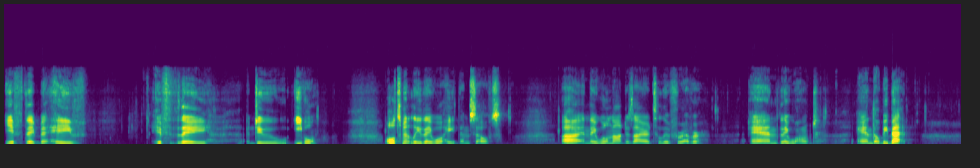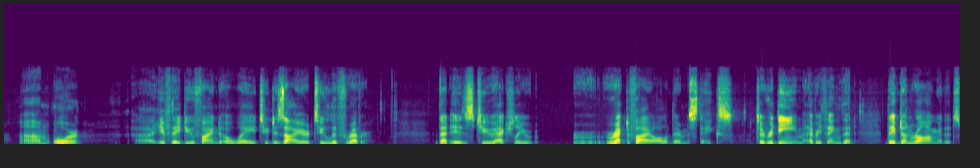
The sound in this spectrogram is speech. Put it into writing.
if they behave, if they do evil, ultimately they will hate themselves uh, and they will not desire to live forever. And they won't, and they'll be bad. Um, or uh, if they do find a way to desire to live forever, that is to actually rectify all of their mistakes, to redeem everything that they've done wrong or that's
